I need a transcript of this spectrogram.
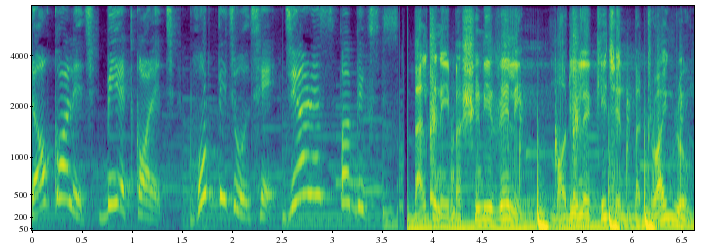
law college BEd college ভর্তি চলছে। জেআরএস পাবলিক ব্যালকনি বা সিঁড়ির রেলিং মডিউলার কিচেন বা ড্রয়িং রুম।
